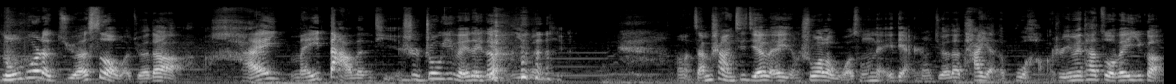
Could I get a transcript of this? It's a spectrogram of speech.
龙波。的角色我觉得还没大问题，是周一围的演绎问题。嗯，咱们上一期结尾已经说了，我从哪一点上觉得他演的不好，是因为他作为一个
